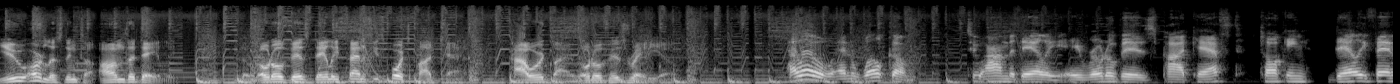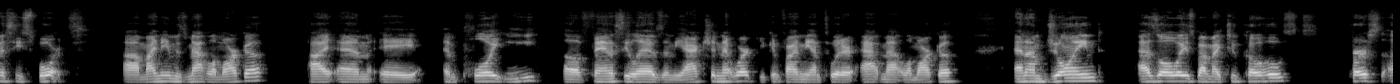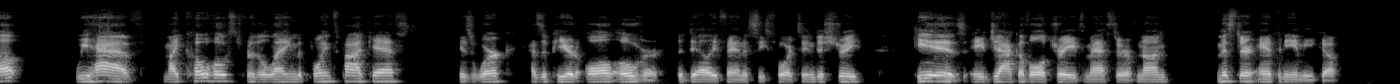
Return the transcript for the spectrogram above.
You are listening to On the Daily, the RotoViz Daily Fantasy Sports Podcast, powered by RotoViz Radio. Hello and welcome to On the Daily, a RotoViz podcast talking daily fantasy sports. Uh, my name is Matt LaMarca. I am a employee of Fantasy Labs and the Action Network. You can find me on Twitter at Matt LaMarca. And I'm joined, as always, by my two co-hosts. First up, we have my co-host for the Laying the Points podcast. His work has appeared all over the daily fantasy sports industry. He is a jack of all trades, master of none, Mr. Anthony Amico.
